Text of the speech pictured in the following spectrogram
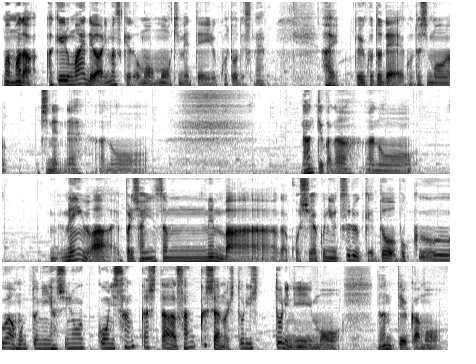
まあまだ開ける前ではありますけどももう決めていることですね。はいということで今年も1年ねあの何て言うかなあのメインはやっぱり社員さんメンバーがこう主役に移るけど僕は本当に橋の学校に参加した参加者の一人一人にもう何て言うかもう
